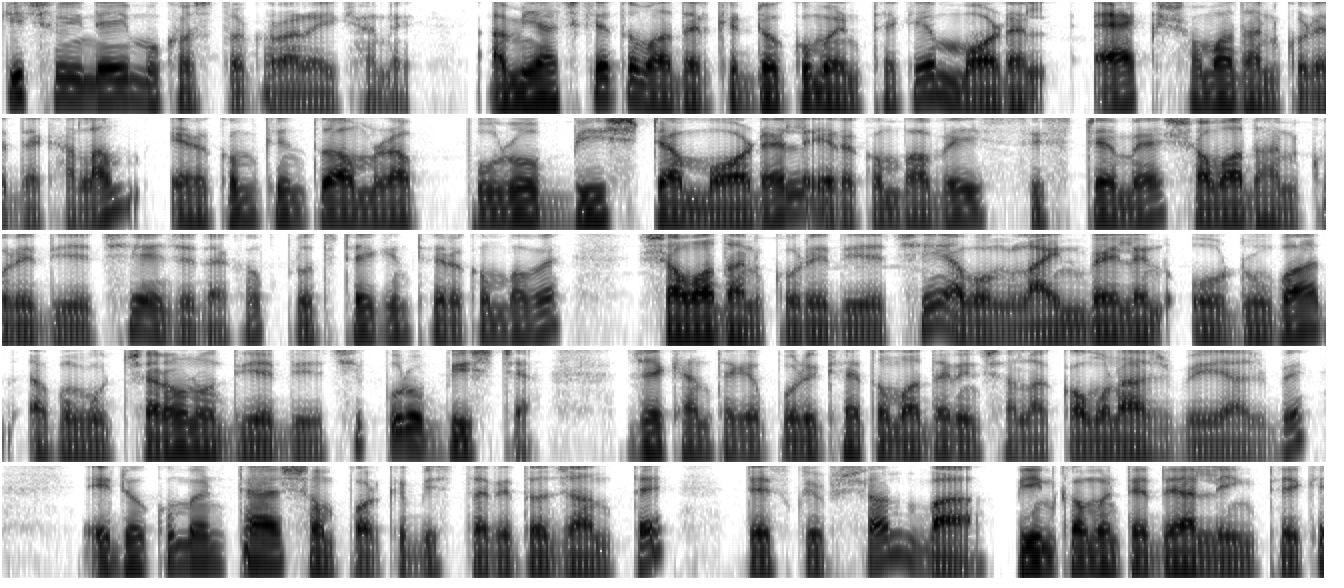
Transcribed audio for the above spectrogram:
কিছুই নেই মুখস্থ করার এখানে। আমি আজকে তোমাদেরকে ডকুমেন্ট থেকে মডেল এক সমাধান করে দেখালাম। এরকম কিন্তু আমরা পুরো বিশটা মডেল এরকমভাবেই সিস্টেমে সমাধান করে দিয়েছি। এই যে দেখো, প্রতিটাই কিন্তু এরকমভাবে সমাধান করে দিয়েছি এবং লাইন বাই লাইন অনুবাদ এবং উচ্চারণও দিয়ে দিয়েছি পুরো বিশটা। যেখান থেকে পরীক্ষায় তোমাদের ইনশাল্লাহ কমন আসবেই আসবে। এই ডকুমেন্টটা সম্পর্কে বিস্তারিত জানতে ডেসক্রিপশন বা পিন কমেন্টে দেওয়া লিঙ্ক থেকে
